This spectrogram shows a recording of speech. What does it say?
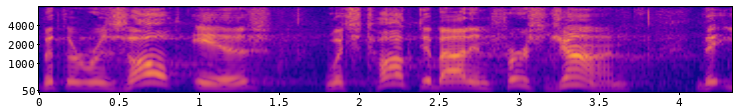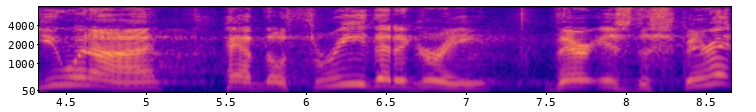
But the result is what's talked about in 1 John that you and I have those three that agree there is the Spirit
